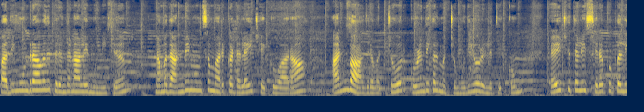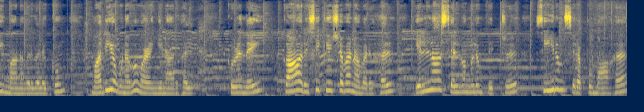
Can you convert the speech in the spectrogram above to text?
பதிமூன்றாவது பிறந்தநாளை முன்னிட்டு நமது அன்பின் வம்சம் அறக்கட்டளை செக்குவாரா? அன்பு ஆதரவற்றோர் குழந்தைகள் மற்றும் முதியோர் இல்லத்திற்கும் எழுச்சித்தளி சிறப்பு பள்ளி மாணவர்களுக்கும் மதிய உணவு வழங்கினார்கள். குழந்தை கா. ரிஷிகேஷவன் அவர்கள் எல்லா செல்வங்களும் பெற்று சீரும் சிறப்புமாக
